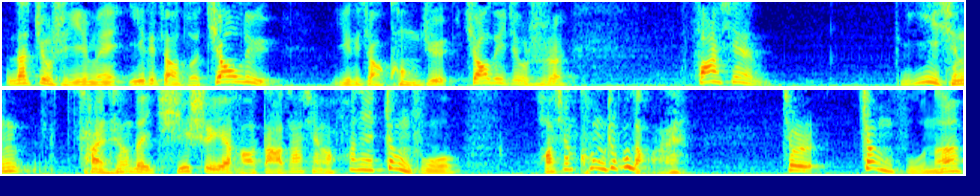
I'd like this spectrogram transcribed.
那就是因为一个叫做焦虑，一个叫恐惧。焦虑就是发现疫情产生的歧视也好，打砸抢发现政府好像控制不了哎，就是政府呢。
